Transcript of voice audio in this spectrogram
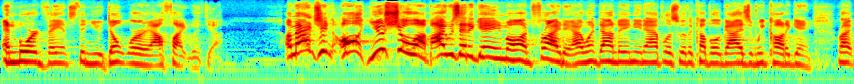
and more advanced than you. Don't worry, I'll fight with you. Imagine all you show up. I was at a game on Friday. I went down to Indianapolis with a couple of guys and we caught a game, right?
